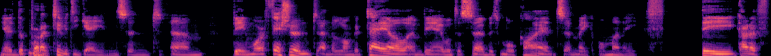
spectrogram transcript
you know the productivity gains and um, being more efficient and the longer tail and being able to service more clients and make more money. The kind of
